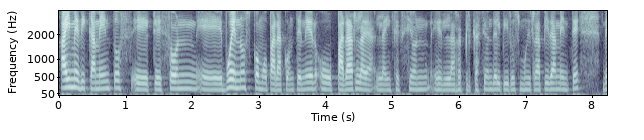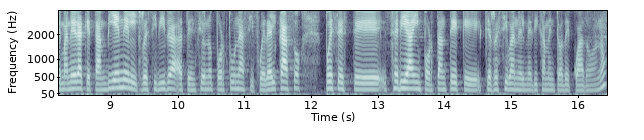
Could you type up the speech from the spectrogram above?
hay medicamentos eh, que son eh, buenos como para contener o parar la, infección, eh, la replicación del virus muy rápidamente, de manera que también el recibir atención oportuna, si fuera el caso, pues este sería importante que, que reciban el medicamento adecuado, ¿no?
